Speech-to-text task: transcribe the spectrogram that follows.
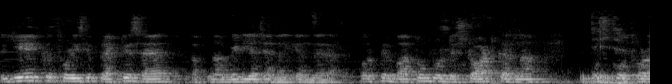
تو یہ ایک تھوڑی سی پریکٹس ہے اپنا میڈیا چینل کے اندر اور پھر باتوں کو ڈسٹارٹ کرنا اس کو تھوڑا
